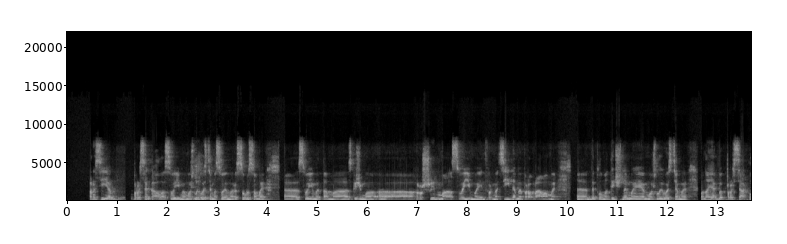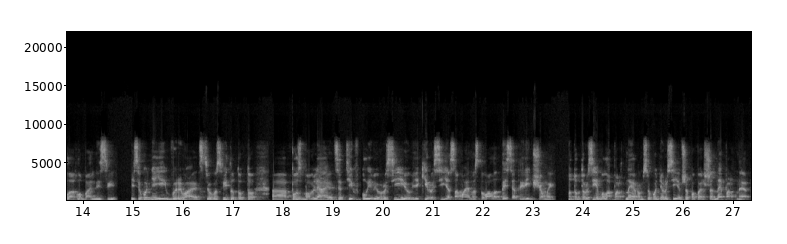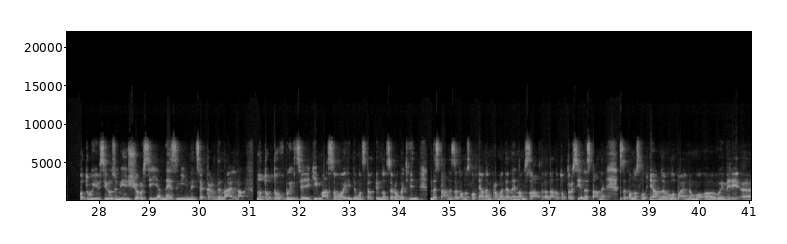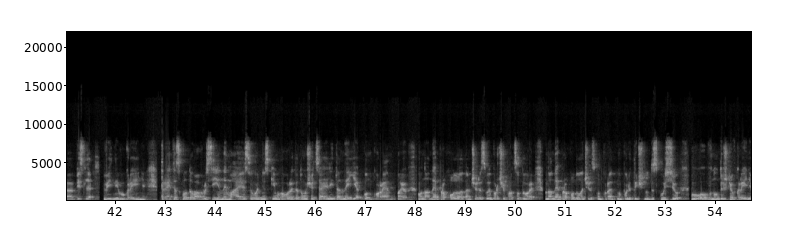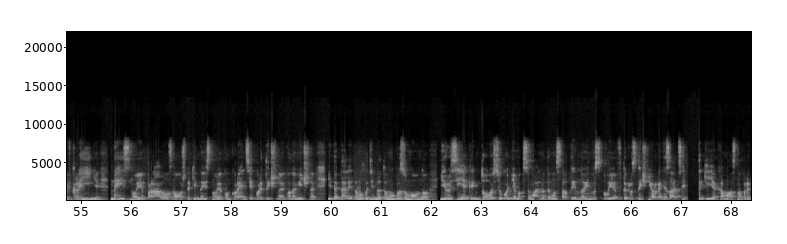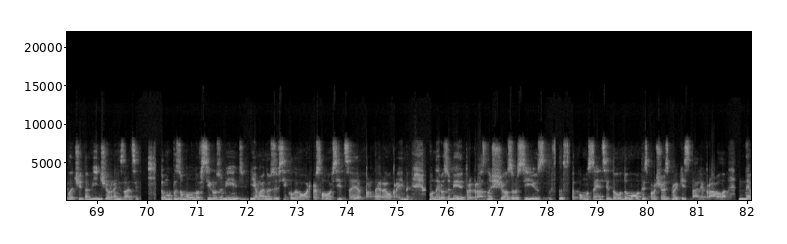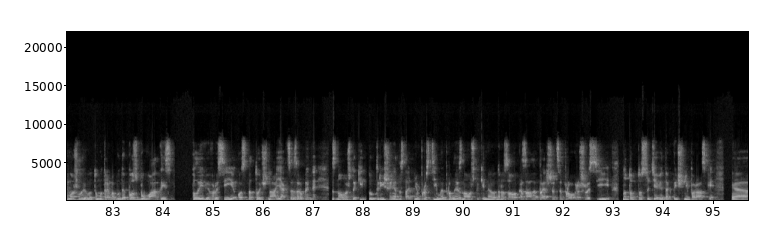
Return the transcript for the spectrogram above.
Росія просякала своїми можливостями, своїми ресурсами, е, своїми там, скажімо, грошима, своїми інформаційними програмами, дипломатичними можливостями. Вона якби просякла глобальний світ. І сьогодні її виривають з цього світу, тобто е, позбавляються тих впливів Росії, в які Росія сама інвестувала десятиріччями. Ну тобто Росія була партнером. Сьогодні Росія вже, по-перше, не партнер. По-друге, всі розуміють, що Росія не зміниться кардинально. Ну тобто, вбивця, який масово і демонстративно це робить, він не стане законослухняним громадянином завтра. Да? Ну тобто Росія не стане законослухняною в глобальному е, вимірі е, після війни в Україні. Третя складова в Росії немає сьогодні з ким говорити, тому що ця еліта не є конкурентною. Вона не проходила там через виборчі процедури, вона не проходила через конкурентну політичну дискусію внутрішньо в країні. В країні не існує правил, знову ж таки, не існує конкуренції політичної, економічної і так далі. І тому подібне. Тому безумовно і Росія, крім того, сьогодні максимально демонстративно інвестує в терористичні організації, такі як Хамас, наприклад, чи там інші організації. Тому безумовно всі розуміють. Я маю на увазі всі, коли говорю слово всі, це партнери України. Вони розуміють прекрасно, що з Росією в, такому сенсі до- домовитись про щось, про якісь сталі правила неможливо. Тому треба буде позбуватись. Впливів Росії остаточно. А як це зробити? Знову ж таки, тут рішення достатньо прості. Ми про них знову ж таки неодноразово казали. Перше це програш Росії, ну тобто суттєві тактичні поразки,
